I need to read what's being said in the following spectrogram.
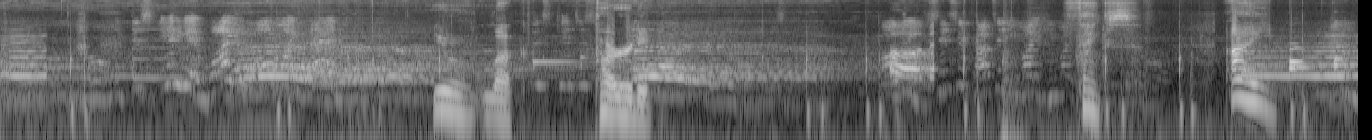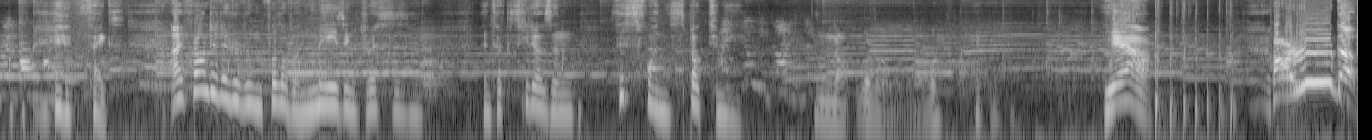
Like this idiot. Why you hold my head? You look This pretty. Wait, since you're captain, you might. You might Thanks. I I'm right to thanks. I found it in a room full of amazing dresses and, tuxedos, and this one spoke to me. I know he got it. Let's Not literally, though. yeah! Aruga!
